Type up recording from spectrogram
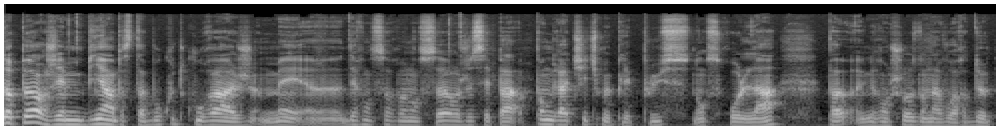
Stopper, j'aime bien parce que t'as beaucoup de courage, mais euh, défenseur-relanceur, je sais pas. Pangracic me plaît plus dans ce rôle-là. Pas grand-chose d'en avoir deux.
